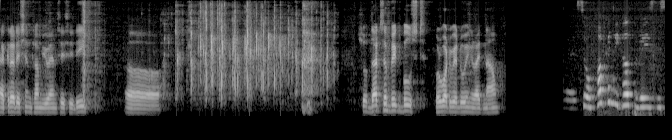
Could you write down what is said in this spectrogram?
accreditation from UNCCD. Uh, so that's a big boost for what we are doing right now. Uh, so how can we help raise this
